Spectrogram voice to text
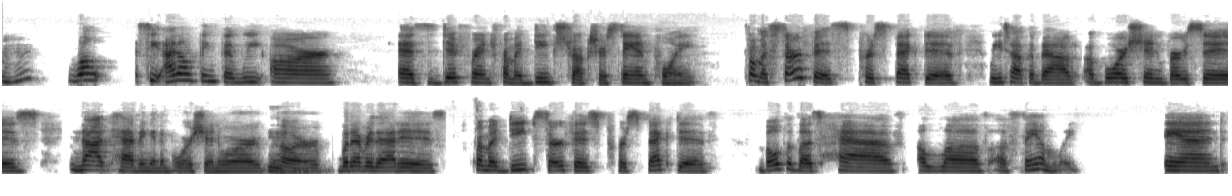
Mm-hmm. Well, see, I don't think that we are as different from a deep structure standpoint. From a surface perspective, we talk about abortion versus not having an abortion or mm-hmm. or whatever that is from a deep surface perspective, both of us have a love of family. And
